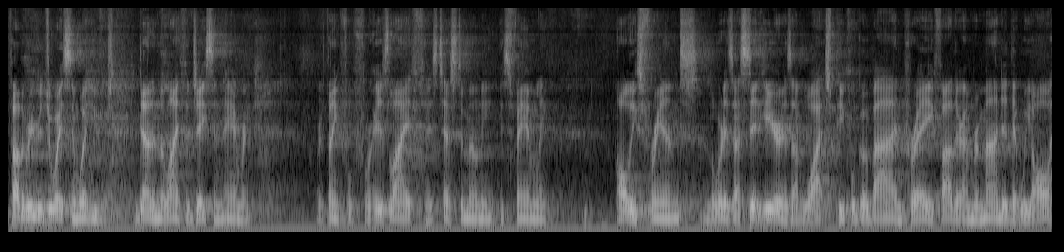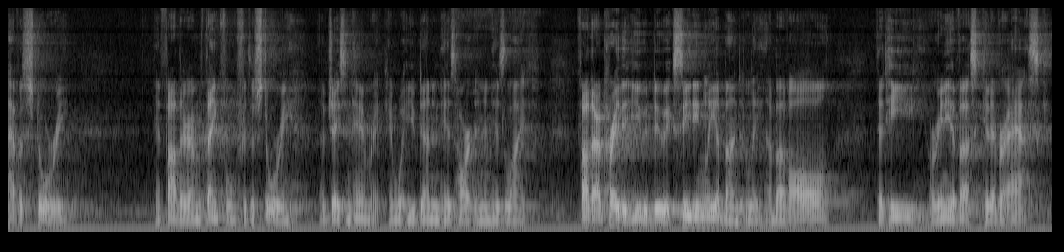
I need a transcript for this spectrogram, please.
Father, we rejoice in what you've done in the life of Jason Hamrick. We're thankful for his life, his testimony, his family, all these friends. And Lord, as I sit here and as I've watched people go by and pray, Father, I'm reminded that we all have a story. And Father, I'm thankful for the story of Jason Hamrick and what you've done in his heart and in his life. Father, I pray that you would do exceedingly abundantly above all that he or any of us could ever ask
